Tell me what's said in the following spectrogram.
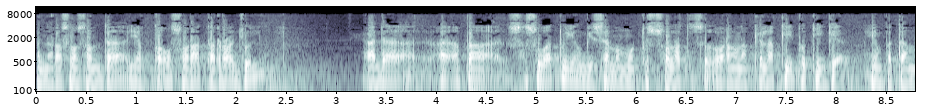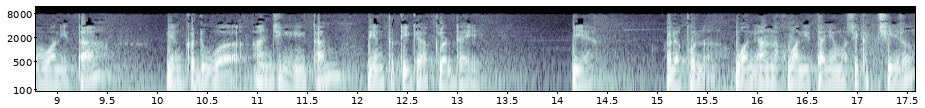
Karena Rasulullah sabda, "Yaqta'u sholatar rajul" ada a- apa sesuatu yang bisa memutus sholat seorang laki-laki itu tiga. Yang pertama wanita, yang kedua anjing hitam, yang ketiga keledai. Iya. Adapun wan- anak wanita yang masih kecil,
